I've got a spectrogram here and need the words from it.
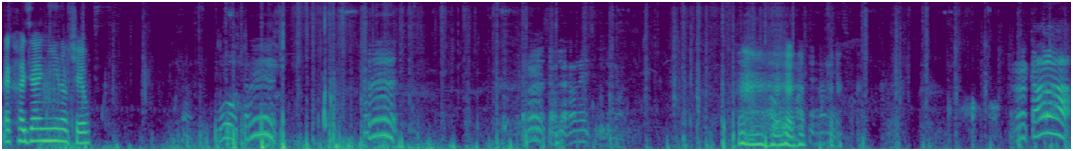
Як хазяїн її навчив. О, тррр. Це вже границі буде мати. Трркара!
